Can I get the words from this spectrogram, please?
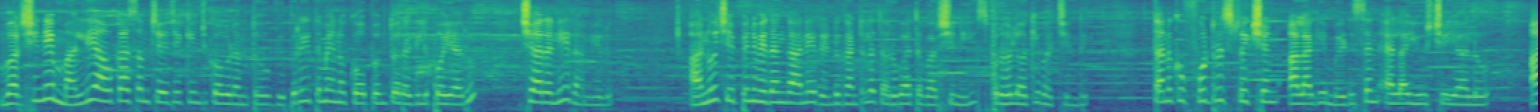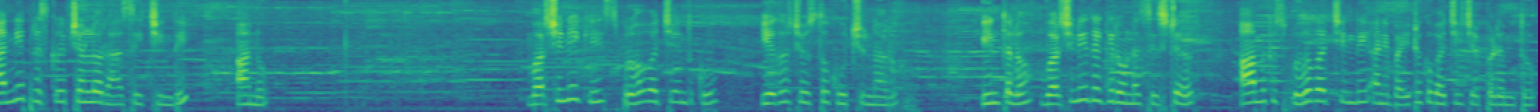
వర్షిని మళ్ళీ అవకాశం చేజెక్కించుకోవడంతో విపరీతమైన కోపంతో రగిలిపోయారు చరణి రమ్యులు. అను చెప్పిన విధంగానే రెండు గంటల తరువాత వర్షిని స్పృహలోకి వచ్చింది. తనకు ఫుడ్ రిస్ట్రిక్షన్ అలాగే మెడిసిన్ ఎలా యూజ్ చేయాలో అన్ని ప్రిస్క్రిప్షన్లో రాసి ఇచ్చింది అను. వర్షిణికి స్పృహ వచ్చేందుకు ఎదురు చూస్తూ కూర్చున్నారు. ఇంతలో వర్షిణి దగ్గర ఉన్న సిస్టర్ ఆమెకు స్పృహ వచ్చింది అని బయటకు వచ్చి చెప్పడంతో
